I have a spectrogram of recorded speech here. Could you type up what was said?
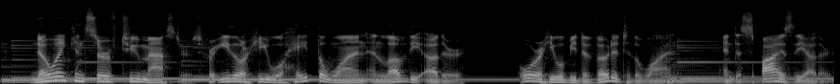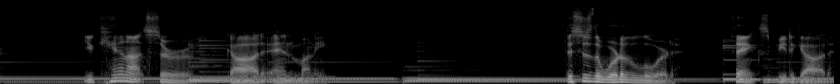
No one can serve two masters, for either he will hate the one and love the other, or he will be devoted to the one and despise the other. You cannot serve God and money. This is the word of the Lord. Thanks be to God.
